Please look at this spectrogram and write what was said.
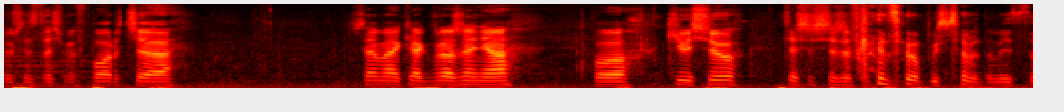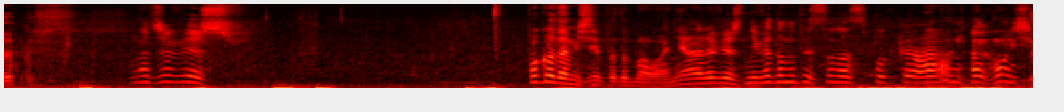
Już jesteśmy w porcie. Przemek, jak wrażenia po Kyushu? Cieszysz się, że w końcu opuszczamy to miejsce? Znaczy wiesz. Pogoda mi się nie podobała, nie? Ale wiesz, nie wiadomo też co nas spotka na Gąsiu.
